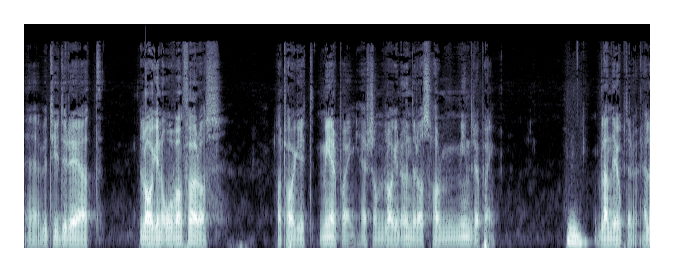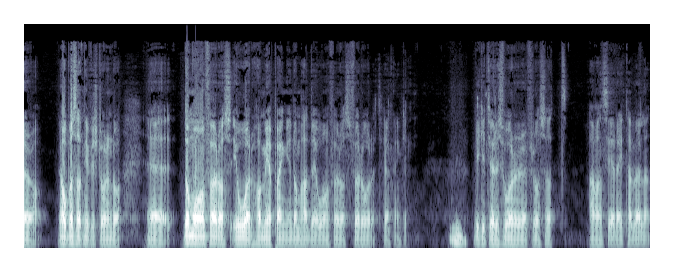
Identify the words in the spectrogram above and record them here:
eh, betyder det att lagen ovanför oss har tagit mer poäng eftersom lagen under oss har mindre poäng. Mm. Blanda ihop det nu, eller ja. Jag hoppas att ni förstår ändå. Eh, de ovanför oss i år har mer poäng än de hade ovanför oss förra året, helt enkelt. Mm. Vilket gör det svårare för oss att avancera i tabellen.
